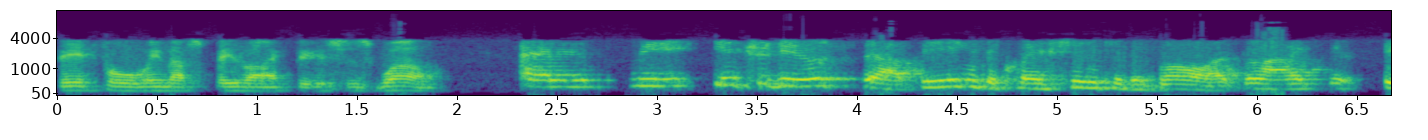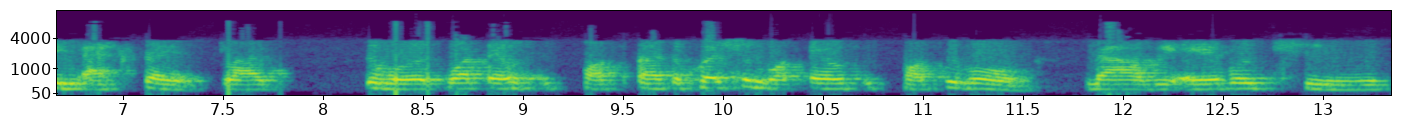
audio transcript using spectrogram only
therefore we must be like this as well. And we introduced uh, being the question to the board, like in access, like the word what else is possible, uh, the question what else is possible. Now we're able to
